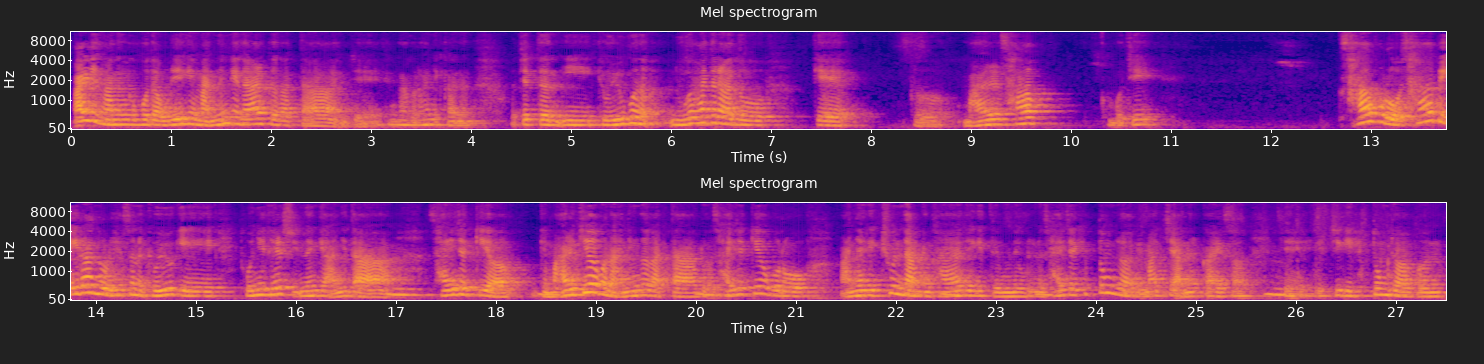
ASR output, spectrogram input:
빨리 가는 것보다 우리에게 맞는 게 나을 것 같다 이제 생각을 하니까는. 어쨌든 이 교육은 누가 하더라도 이렇게 그 마을 사업 그 뭐지 사업으로 사업의 일환으로 해서는 교육이 돈이 될 수 있는 게 아니다. 사회적 기업, 이렇게 말 기업은 아닌 것 같다. 그리고 사회적 기업으로 만약에 키운다면 가야 되기 때문에 우리는 사회적 협동조합이 맞지 않을까 해서 이제 일찍이 협동조합은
